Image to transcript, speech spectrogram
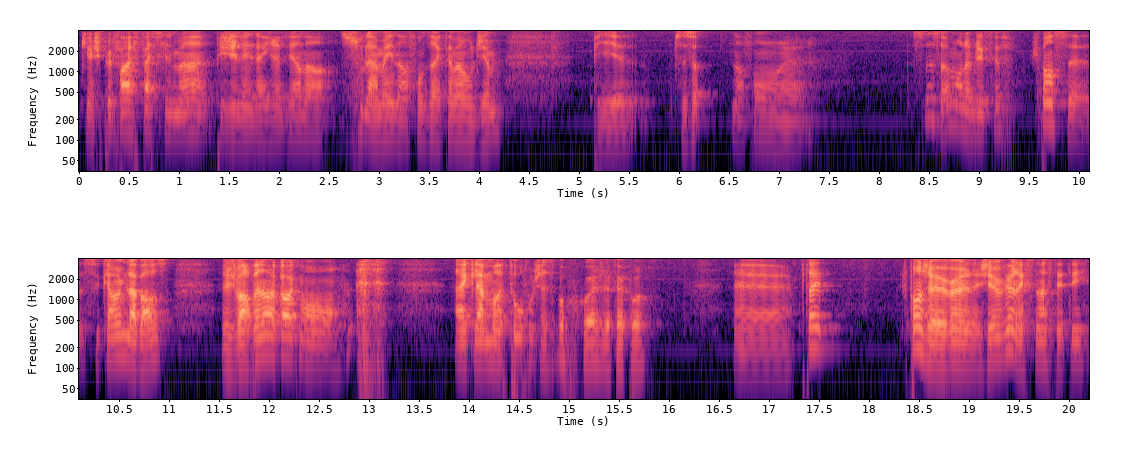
que je peux faire facilement, puis j'ai les ingrédients sous la main, dans le fond, directement au gym. Puis euh, c'est ça. Dans le fond, euh, c'est ça mon objectif. Je pense que c'est quand même la base. Je vais revenir encore avec mon. avec la moto. Je sais pas pourquoi, je le fais pas. Euh, peut-être. Je pense que j'avais vu, un, vu un accident cet été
